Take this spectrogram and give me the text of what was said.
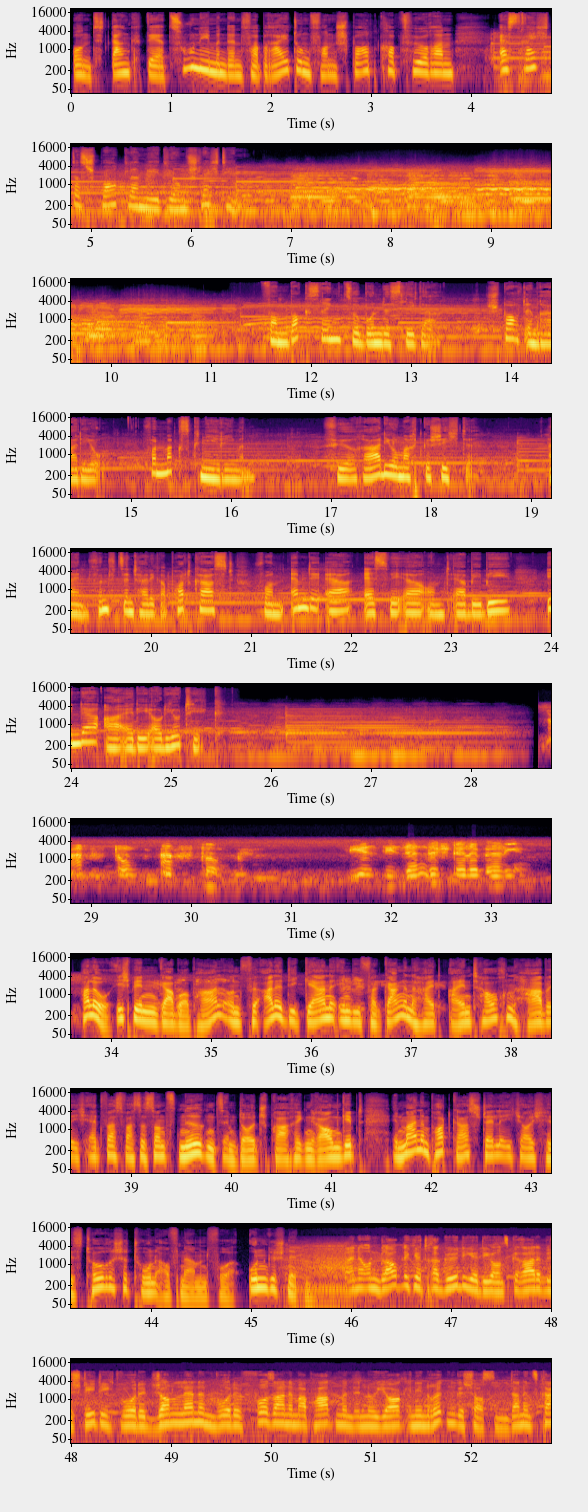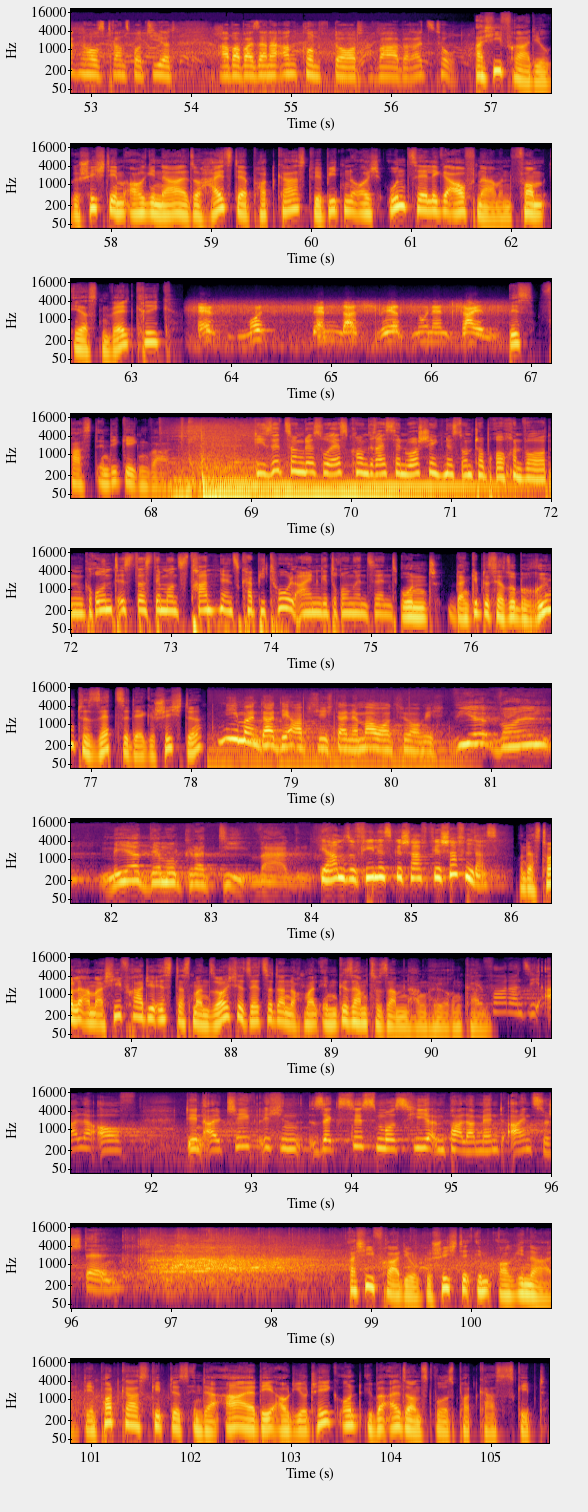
und dank der zunehmenden Verbreitung von Sportkopfhörern erst recht das Sportlermedium schlechthin. Vom Boxring zur Bundesliga. Sport im Radio. Von Max Knieriemen. Für Radio macht Geschichte. Ein 15-teiliger Podcast von MDR, SWR und RBB in der ARD Audiothek. Hier ist die Sendestelle Berlin. Hallo, ich bin Gabor Pahl und für alle, die gerne in die Vergangenheit eintauchen, habe ich etwas, was es sonst nirgends im deutschsprachigen Raum gibt. In meinem Podcast stelle ich euch historische Tonaufnahmen vor, ungeschnitten. Eine unglaubliche Tragödie, die uns gerade bestätigt wurde. John Lennon wurde vor seinem Apartment in New York in den Rücken geschossen, dann ins Krankenhaus transportiert, aber bei seiner Ankunft dort war er bereits tot. Archivradio Geschichte im Original, so heißt der Podcast. Wir bieten euch unzählige Aufnahmen vom Ersten Weltkrieg, es muss denn das Schwert nun entscheiden. Bis fast in die Gegenwart. Die Sitzung des US-Kongresses in Washington ist unterbrochen worden. Grund ist, dass Demonstranten ins Kapitol eingedrungen sind. Und dann gibt es ja so berühmte Sätze der Geschichte. Niemand hat die Absicht, eine Mauer zu errichten. Wir wollen mehr Demokratie wagen. Wir haben so vieles geschafft, wir schaffen das. Und das Tolle am Archivradio ist, dass man solche Sätze dann nochmal im Gesamtzusammenhang hören kann. Wir fordern Sie alle auf, den alltäglichen Sexismus hier im Parlament einzustellen. Archivradio Geschichte im Original. Den Podcast gibt es in der ARD Audiothek und überall sonst, wo es Podcasts gibt.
